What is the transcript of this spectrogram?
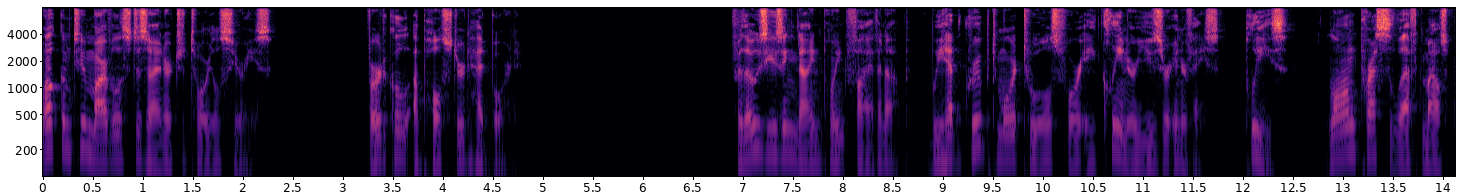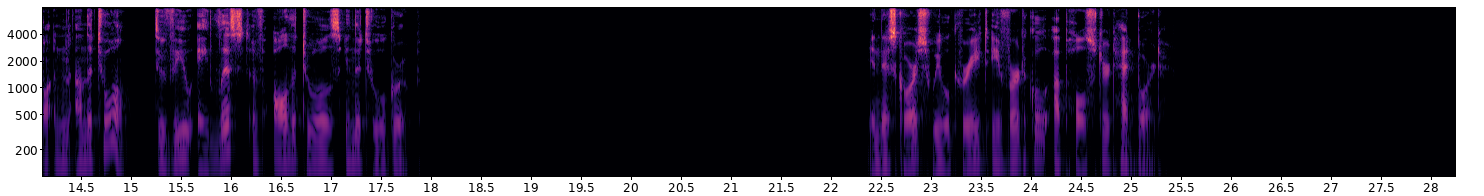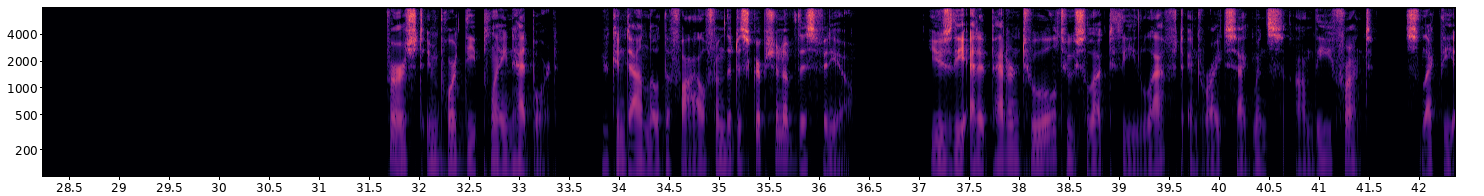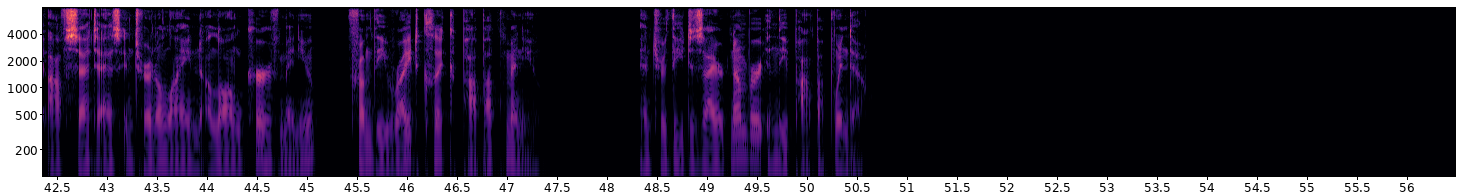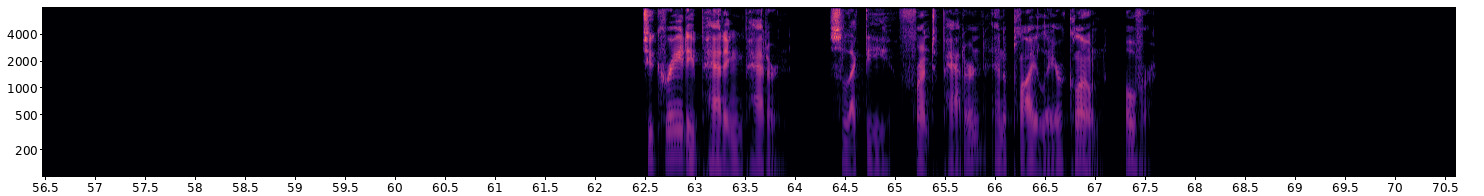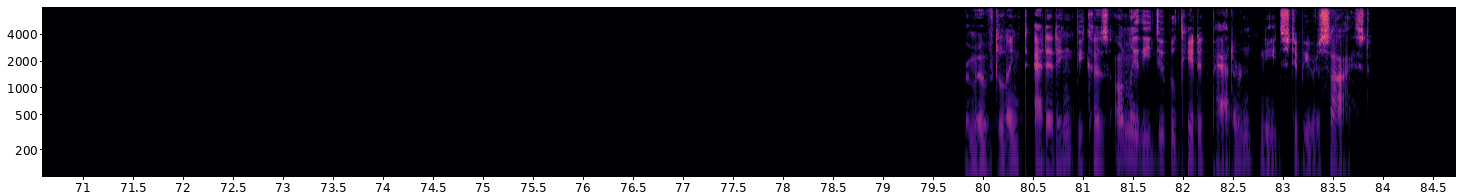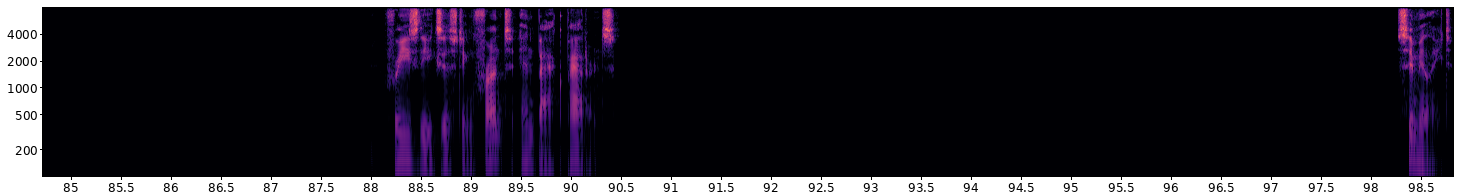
Welcome to Marvelous Designer Tutorial Series. Vertical Upholstered Headboard. For those using 9.5 and up, we have grouped more tools for a cleaner user interface. Please, long press the left mouse button on the tool to view a list of all the tools in the tool group. In this course, we will create a vertical upholstered headboard. First, import the plain headboard. You can download the file from the description of this video. Use the Edit Pattern tool to select the left and right segments on the front. Select the Offset as Internal Line Along Curve menu from the right-click pop-up menu. Enter the desired number in the pop-up window. To create a padding pattern, select the front pattern and apply layer clone over. Removed linked editing because only the duplicated pattern needs to be resized. Freeze the existing front and back patterns. Simulate.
